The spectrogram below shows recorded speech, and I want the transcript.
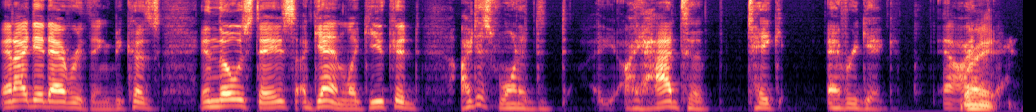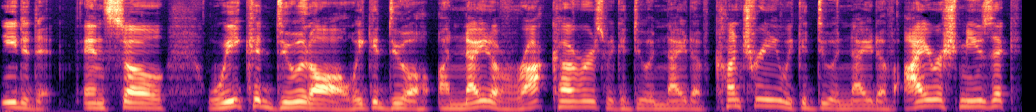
And I did everything because in those days, again, like you could, I just wanted to, I had to take every gig. Right. I needed it. And so we could do it all. We could do a, a, night of rock covers. We could do a night of country. We could do a night of Irish music.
